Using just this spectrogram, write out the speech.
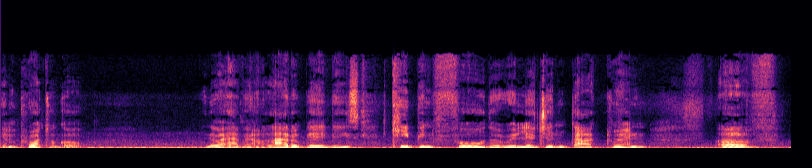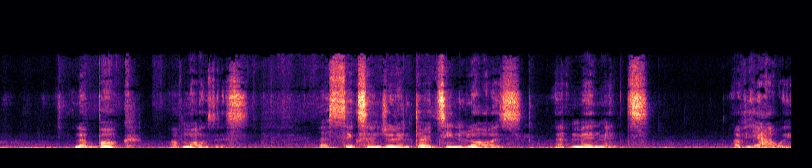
in Portugal. They were having a lot of babies, keeping full the religion doctrine of the book of Moses, the 613 laws, amendments of Yahweh.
